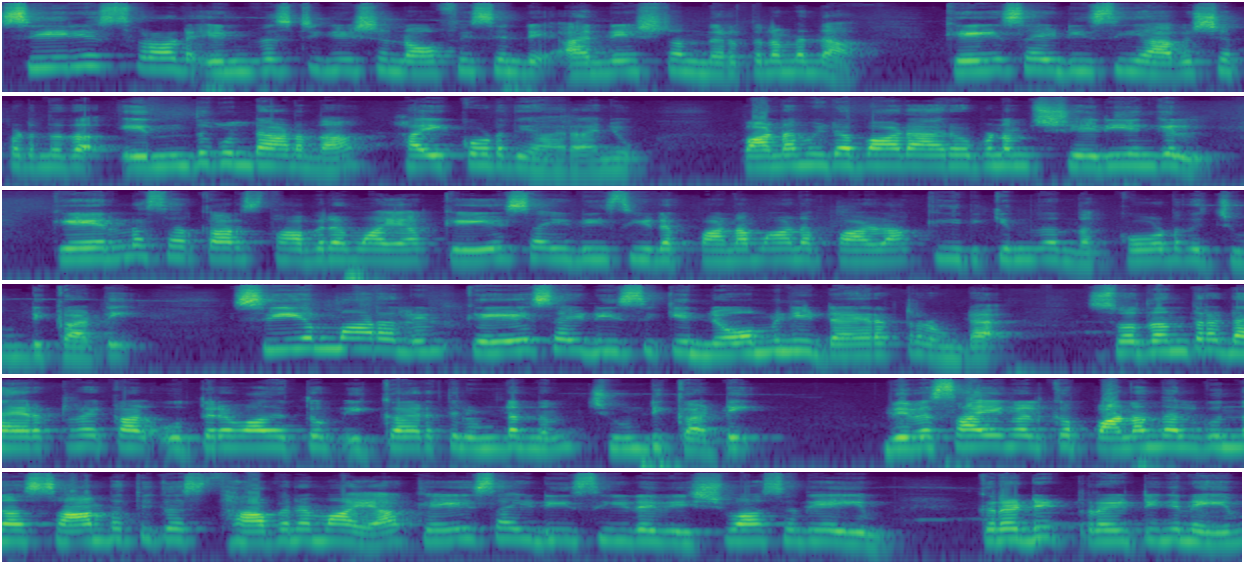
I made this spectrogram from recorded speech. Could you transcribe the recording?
സീരിയസ് ഫ്രോഡ് ഇൻവെസ്റ്റിഗേഷൻ ഓഫീസിന്റെ അന്വേഷണം നിർത്തണമെന്ന് K S I D C ആവശ്യപ്പെടുന്നത് എന്തുകൊണ്ടാണെന്ന് ഹൈക്കോടതി ആരാഞ്ഞു. പണമിടപാട് ആരോപണം ശരിയെങ്കിൽ കേരള സർക്കാർ സ്ഥാപനമായ കെ എസ് ഐ ഡി സിയുടെ പണമാണ് പാഴാക്കിയിരിക്കുന്നതെന്ന് കോടതി ചൂണ്ടിക്കാട്ടി. സി എം ആർ എല്ലിൽ കെ എസ് ഐ ഡി സിക്ക് നോമിനി ഡയറക്ടറുണ്ട്. സ്വതന്ത്ര ഡയറക്ടറേക്കാൾ ഉത്തരവാദിത്വം ഇക്കാര്യത്തിലുണ്ടെന്നും ചൂണ്ടിക്കാട്ടി. വ്യവസായങ്ങൾക്ക് പണം നൽകുന്ന സാമ്പത്തിക സ്ഥാപനമായ കെ എസ് ഐ ഡി സിയുടെ വിശ്വാസ്യതയെയും ക്രെഡിറ്റ് റേറ്റിംഗിനെയും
